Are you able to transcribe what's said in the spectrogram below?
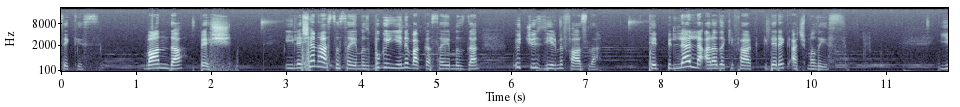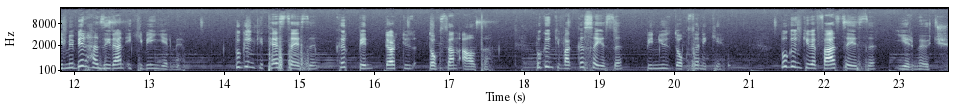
8, Van'da 5. İyileşen hasta sayımız bugün yeni vaka sayımızdan 320 fazla. Tedbirlerle aradaki farkı giderek açmalıyız. 21 Haziran 2020 Bugünkü test sayısı 40.496. Bugünkü vaka sayısı 1192. Bugünkü vefat sayısı 23.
